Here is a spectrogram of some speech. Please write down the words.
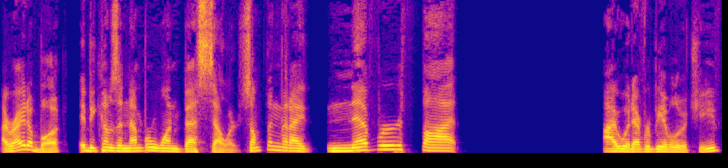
I write a book it becomes a number one bestseller something that I never thought I would ever be able to achieve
